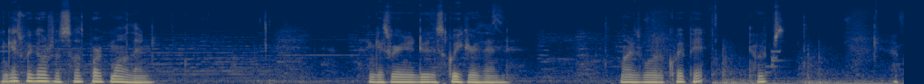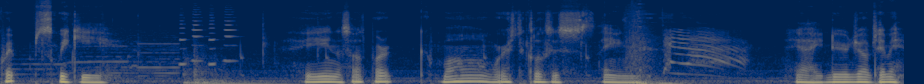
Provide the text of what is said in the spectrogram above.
I guess we go to the South Park Mall then. I guess we're gonna do the squeaker then. Might as well equip it. Oops. Equip Squeaky. He in the South Park Mall? Where's the closest thing? Yeah, you do your job, Timmy.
